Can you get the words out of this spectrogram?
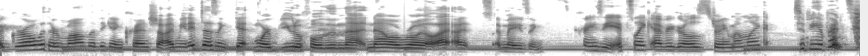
a girl with her mom living in Crenshaw. I mean, it doesn't get more beautiful than that. Now a Royal. I, I, it's amazing. It's crazy. It's like every girl's dream. I'm like, to be a princess.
